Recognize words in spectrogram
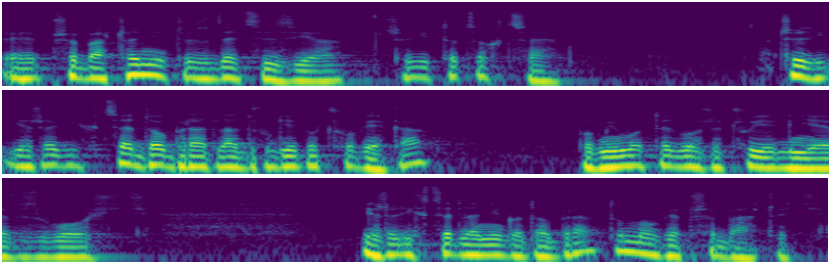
E, Przebaczenie to jest decyzja, czyli to, co chcę. Czyli jeżeli chcę dobra dla drugiego człowieka, pomimo tego, że czuję gniew, złość, jeżeli chcę dla niego dobra, to mogę przebaczyć.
